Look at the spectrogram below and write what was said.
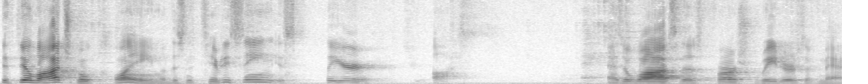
The theological claim of this nativity scene is clear to us, as it was to those first readers of Matthew.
